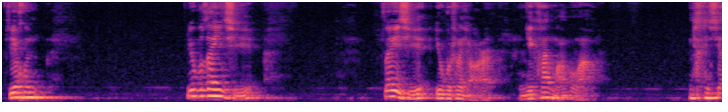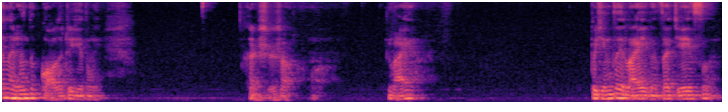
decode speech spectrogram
结婚又不在一起。在一起又不生小孩你看麻不麻？你看现在人都搞的这些东西，很时尚，来呀，不行再来一个，再结一次，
